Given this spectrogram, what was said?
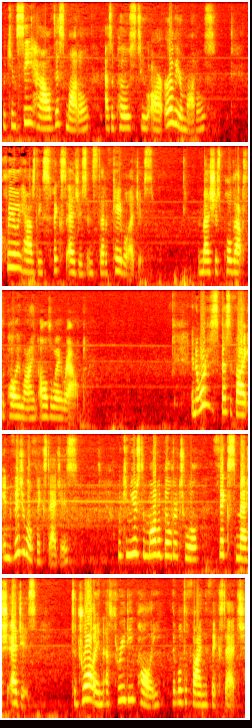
we can see how this model, as opposed to our earlier models, clearly has these fixed edges instead of cable edges. The mesh is pulled out to the polyline all the way around. In order to specify individual fixed edges, we can use the Model Builder tool Fix Mesh Edges to draw in a 3D poly that will define the fixed edge.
